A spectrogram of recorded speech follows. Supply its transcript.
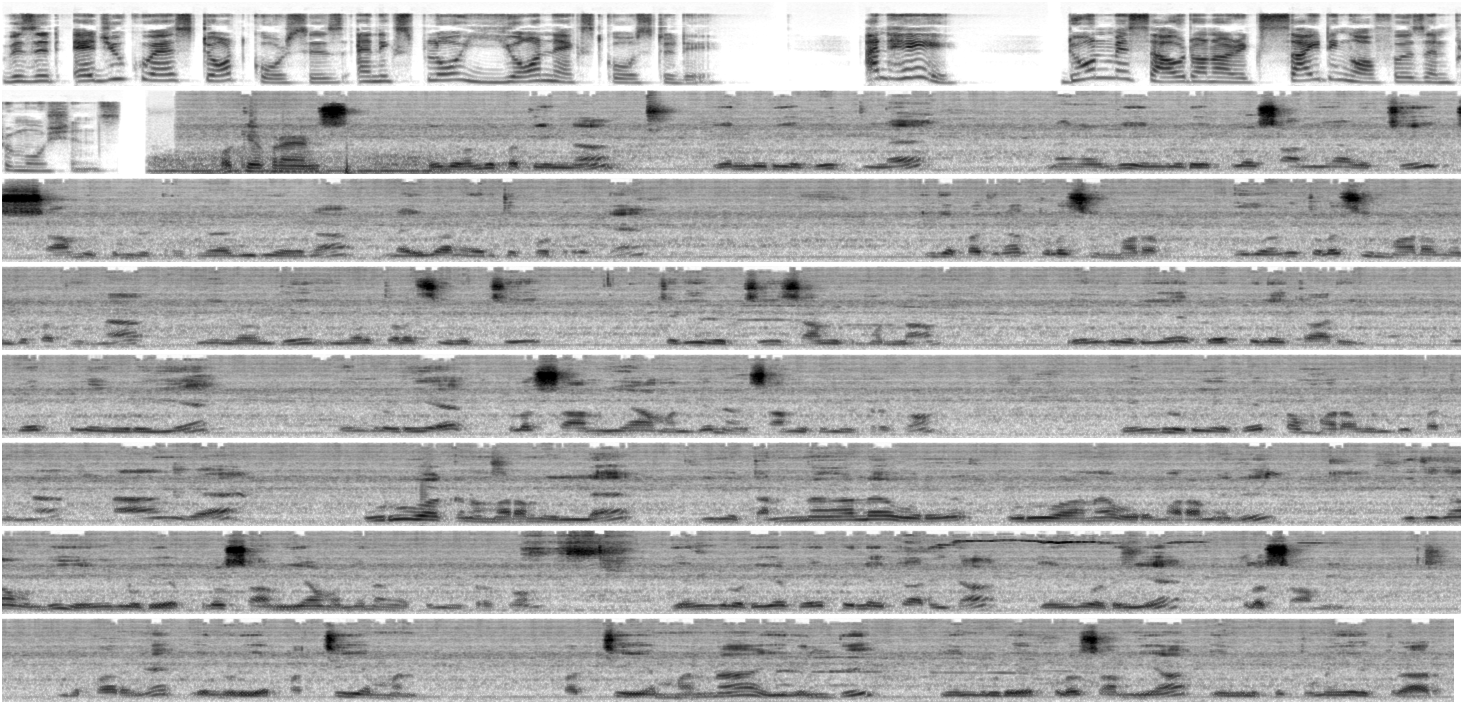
Visit eduquest.courses and explore your next course today. And hey, don't miss out on our exciting offers and promotions. Okay friends இது வந்து பார்த்தீங்கன்னா என்னுடைய வீட்டில் நாங்கள் வந்து எங்களுடைய குலசாமியாக வச்சு சாமி கும்பிட்டுருக்கிற வீடியோவை தான் லைவாக நான் எடுத்து போட்டிருக்கேன். இங்கே பார்த்தீங்கன்னா துளசி மரம் இது வந்து துளசி மரம் வந்து பார்த்திங்கன்னா நீங்கள் வந்து இந்த மாதிரி துளசி வச்சு செடி வச்சு சாமி கும்பிடலாம். எங்களுடைய வேப்பிலை வேப்பிலையுடைய எங்களுடைய குலசாமியாக வந்து நாங்கள் சாமி கும்பிட்டுருக்கோம். எங்களுடைய வேப்ப மரம் வந்து பார்த்திங்கன்னா நாங்கள் உருவாக்கின மரம் இல்லை. இது தன்னால் ஒரு உருவான ஒரு மரம் இது. இதுதான் வந்து எங்களுடைய குலசாமியாக வந்து நாங்கள் கும்பிட்டுருக்கோம். எங்களுடைய வேப்பிலைக்காரி தான் எங்களுடைய குலசாமி. இங்கே பாருங்கள் எங்களுடைய பச்சையம்மன். பச்சையம்மனாக இருந்து எங்களுடைய குலசாமியாக எங்களுக்கு துணை இருக்கிறார்.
